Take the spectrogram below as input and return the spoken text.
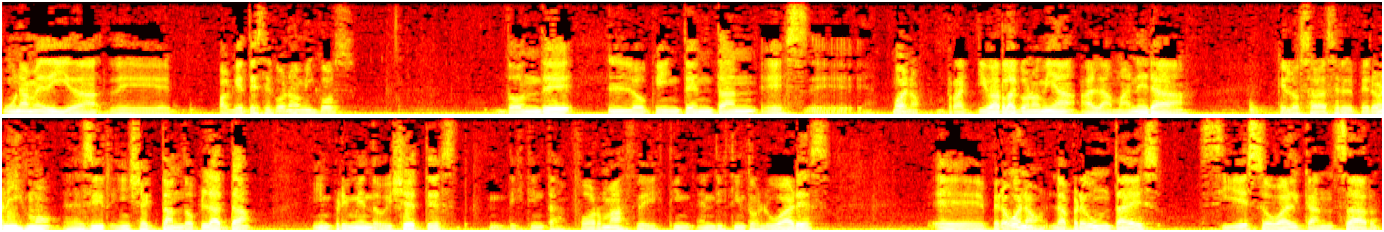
una medida de paquetes económicos donde lo que intentan es, eh, bueno, reactivar la economía a la manera que lo sabe hacer el peronismo, es decir, inyectando plata, imprimiendo billetes, distintas formas, de en distintos lugares. Eh, pero bueno, la pregunta es si eso va a alcanzar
